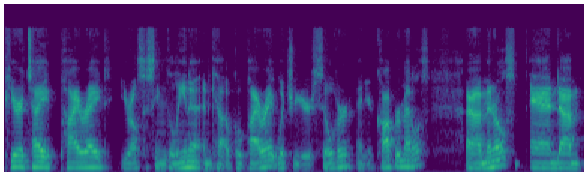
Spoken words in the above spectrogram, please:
pyrrhotite, pyrite. You're also seeing galena and chalcopyrite, which are your silver and your copper Uh, minerals. And um,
